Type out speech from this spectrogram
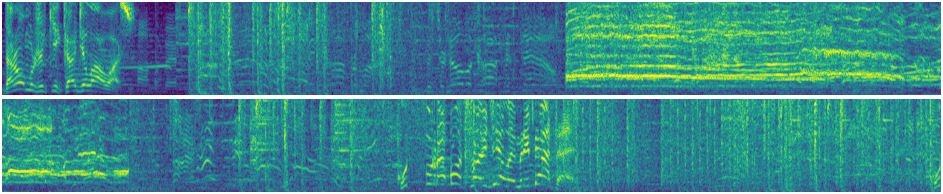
Здорово, мужики, как дела у вас? Хуй мы работу свою делаем, ребята! Хуй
